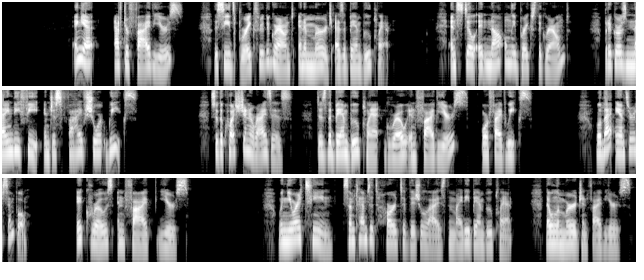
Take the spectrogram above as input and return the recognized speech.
And yet, after five years, the seeds break through the ground and emerge as a bamboo plant. And still, it not only breaks the ground, but it grows 90 feet in just five short weeks. So the question arises Does the bamboo plant grow in five years or five weeks? Well, that answer is simple it grows in five years. When you're a teen, sometimes it's hard to visualize the mighty bamboo plant that will emerge in five years.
